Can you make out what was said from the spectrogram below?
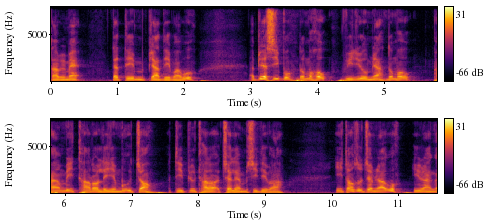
ဒါပေမဲ့တက်သေးမပြသေးပါဘူးအပြည့်စီးပုံသို့မဟုတ်ဗီဒီယိုများသို့မဟုတ်ဖမ်းမိထားသောလေယာဉ်မှုအကြောင်းအတည်ပြုထားသောအချက်လက်မရှိသေးပါဤတောင်းဆိုချက်များကိုအီရန်က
